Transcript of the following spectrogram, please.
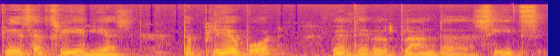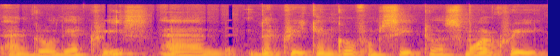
Players have three areas, the player board where they will plant the seeds and grow their trees and the tree can go from seed to a small tree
